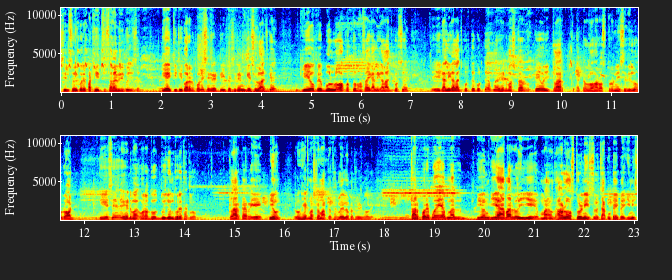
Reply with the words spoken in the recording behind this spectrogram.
সিল সই করে পাঠিয়ে দিচ্ছে স্যালারি রিকুইজিশন ডিআই চিঠি করার পরে সেক্রেটারি প্রেসিডেন্ট গেছিল আজকে, গিয়ে ওকে বলল, অকথ্য ভাষায় গালিগালাজ করছে। এই গালিগালাজ করতে করতে আপনার হেডমাস্টারকে ওই ক্লার্ক একটা লোহার অস্ত্র নিয়ে এসে দিল রড দিয়ে এসে হেডমা, ওরা দুজন ধরে থাকল। ক্লার্ক আর এ, পিয়ন এবং হেডমাস্টার মারতে থাকল এলোপ্যাথিকভাবে তারপরে পরে আপনার পিয়ন গিয়ে আবার ওই ইয়ে ধারালো অস্ত্র নিয়ে এসেছিল চাকু টাইপের জিনিস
